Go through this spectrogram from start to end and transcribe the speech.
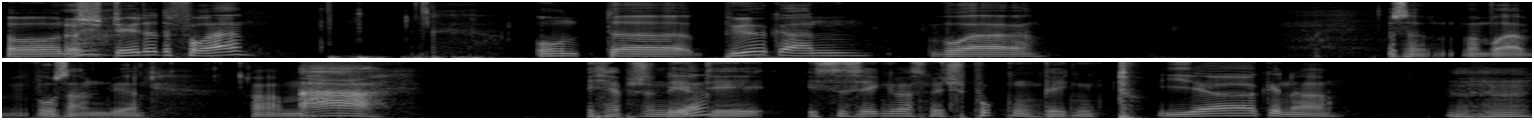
Und stell dir vor, unter Bürgern war, also wann war, wo sind wir? Ähm, Ah. Ich habe schon eine Ja? Idee. Ist das irgendwas mit Spucken wegen. Ja, genau. Mhm.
